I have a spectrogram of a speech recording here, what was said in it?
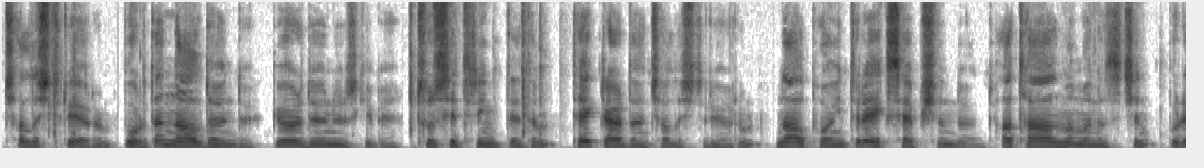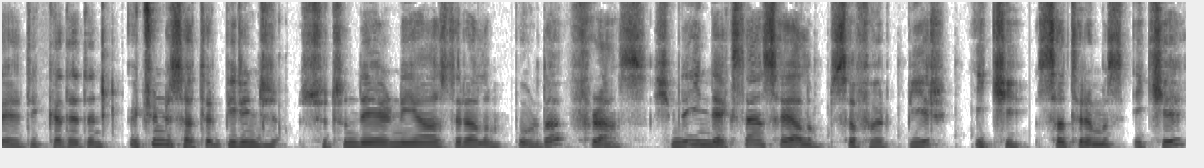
Çalıştırıyorum. Burada null döndü. Gördüğünüz gibi. ToString dedim. Tekrardan çalıştırıyorum. Null pointer exception döndü. Hata almamanız için buraya dikkat edin. Üçüncü satır birinci sütun değerini yazdıralım. Burada Frans. Şimdi indeksten sayalım. 0, 1, 2. Satırımız 2,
